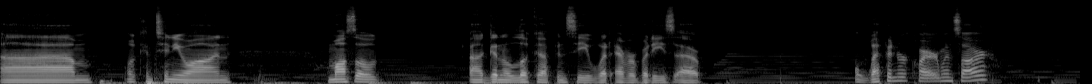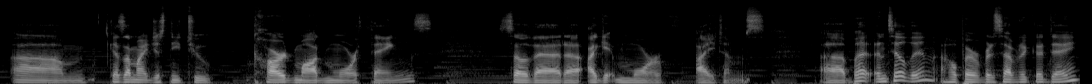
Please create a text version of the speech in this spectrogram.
Um, we'll continue on. I'm also uh, gonna look up and see what everybody's uh, weapon requirements are. Um, because I might just need to card mod more things so that uh, I get more items. Uh, but until then, I hope everybody's having a good day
